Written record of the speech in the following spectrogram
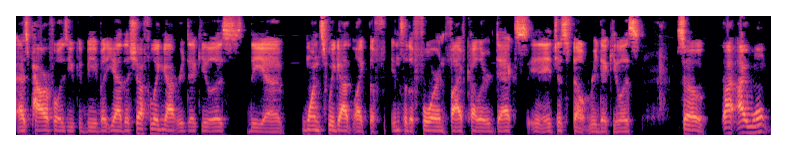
as powerful as you could be. But yeah, the shuffling got ridiculous. The uh, once we got like the into the four and five color decks, it, it just felt ridiculous. So I, I won't.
